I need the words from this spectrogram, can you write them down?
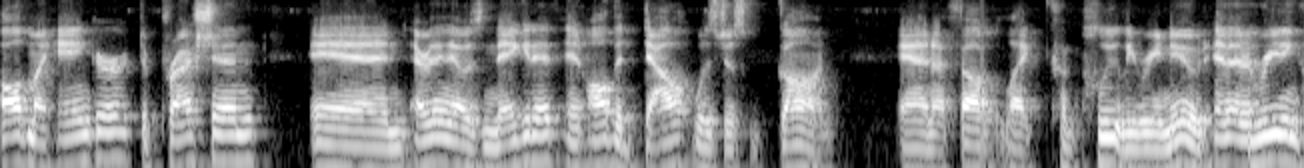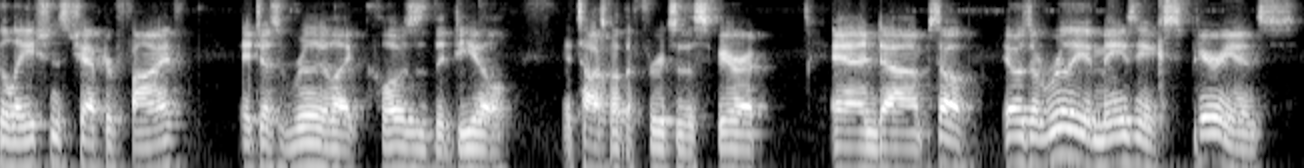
all of my anger, depression, and everything that was negative and all the doubt was just gone and I felt like completely renewed. And then reading Galatians chapter five, it just really like closes the deal. It talks about the fruits of the spirit, and um, so it was a really amazing experience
